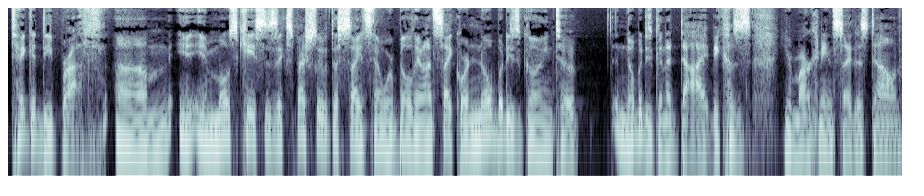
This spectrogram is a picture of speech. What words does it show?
take a deep breath. Um, in, in, most cases, especially with the sites that we're building on Sitecore, nobody's going to nobody's going to die because your marketing site is down.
